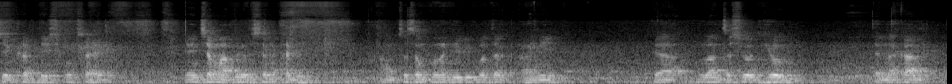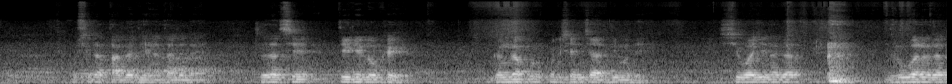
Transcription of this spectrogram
शेखर देशमुख साहेब यांच्या मार्गदर्शनाखाली आमचं संपूर्ण डी बी पथक आणि त्या मुलांचा शोध घेऊन त्यांना काल उशिरा ताब्यात घेण्यात आलेलं आहे. सदरचे तिन्ही लोके गंगापूर पोलिसांच्या हद्दीमध्ये शिवाजीनगर ध्रुवनगर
